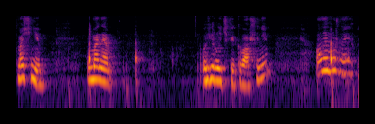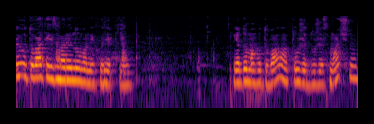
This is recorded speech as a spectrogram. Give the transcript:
Смачні. У мене огірочки квашені, але можна їх приготувати із маринованих огірків. Я вдома готувала, дуже-дуже смачно.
